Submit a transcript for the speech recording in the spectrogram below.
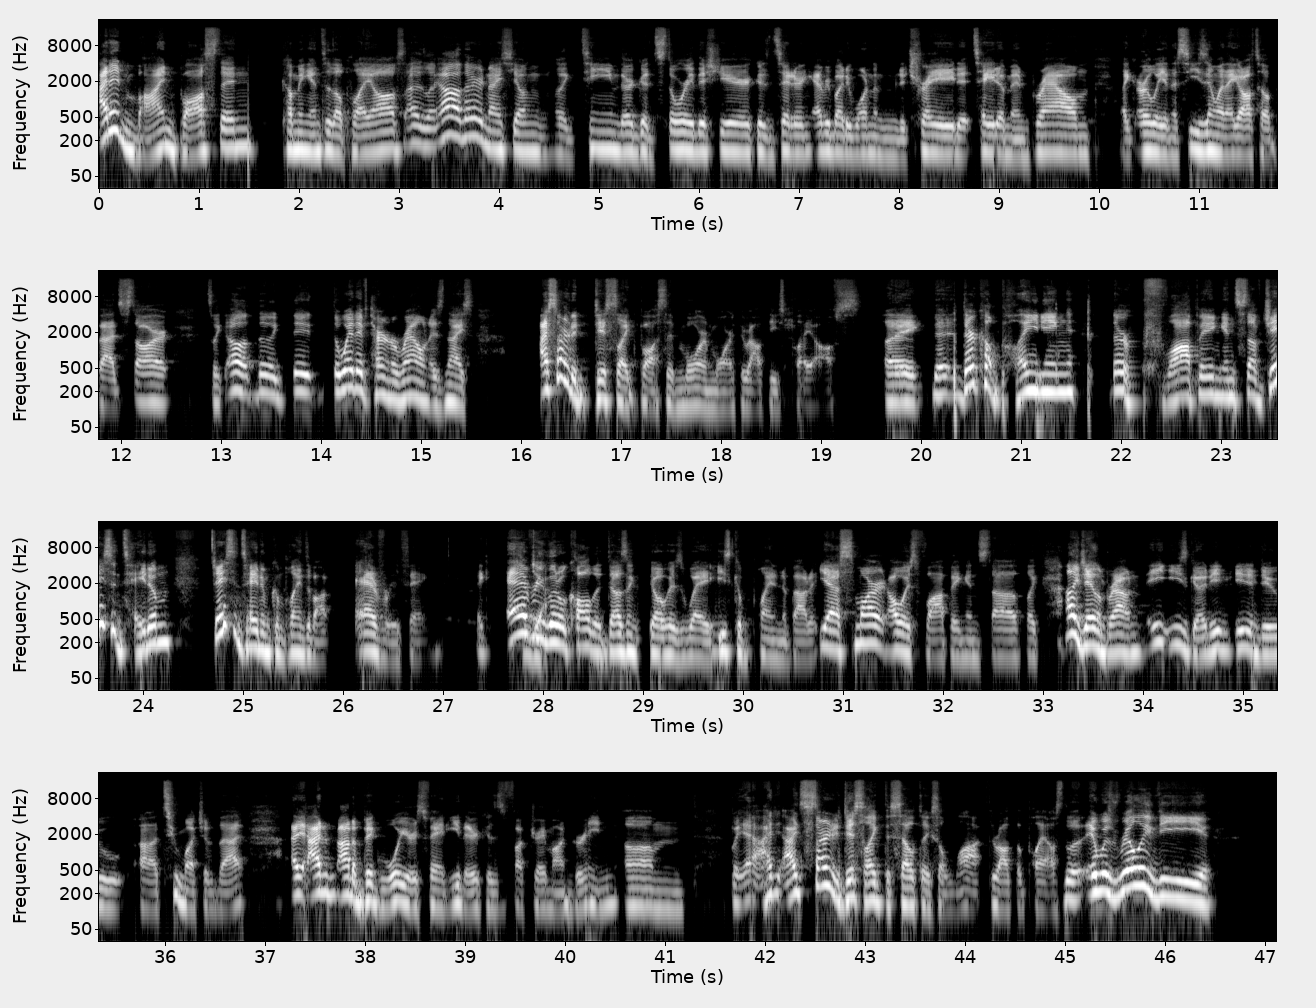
I didn't mind Boston coming into the playoffs. I was like, oh, they're a nice young like team. They're a good story this year, considering everybody wanted them to trade at Tatum and Brown like early in the season when they got off to a bad start. It's like, oh, the like they the way they've turned around is nice. I started to dislike Boston more and more throughout these playoffs. Like they're, complaining, they're flopping and stuff. Jayson Tatum, Jayson Tatum complains about everything. Like every Yeah. little call that doesn't go his way, he's complaining about it. Yeah, smart, always flopping and stuff. Like I like Jaylen Brown. He, he's good. He, he didn't do uh, too much of that. I, I'm not a big Warriors fan either because fuck Draymond Green. Um, but yeah, I, I started to dislike the Celtics a lot throughout the playoffs. It was really the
